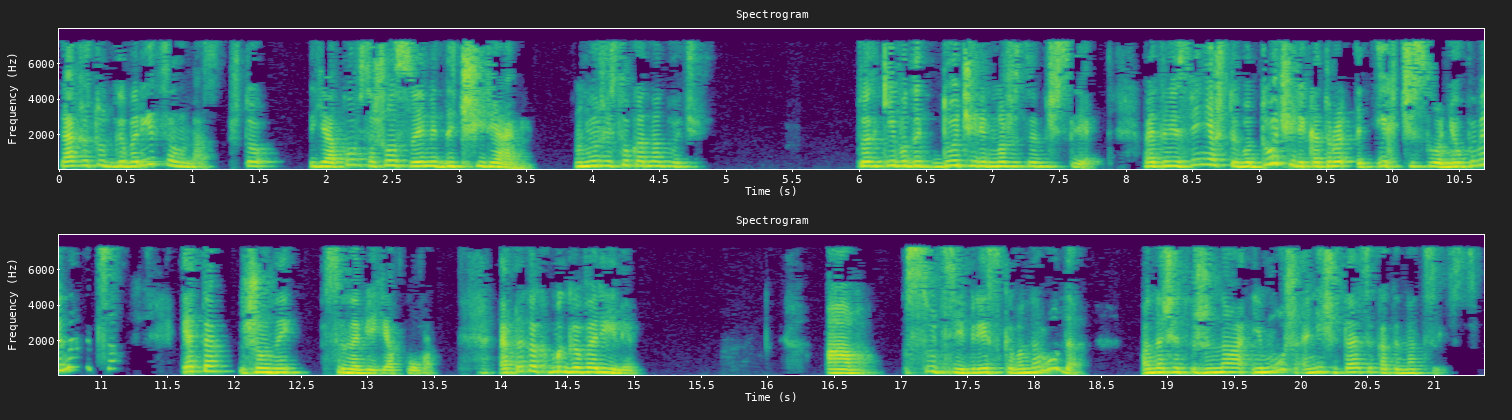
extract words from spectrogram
Также тут говорится у нас, что Яков сошел со своими дочерями. У него же есть только одна дочь. То такие его дочери в множественном числе. Поэтому извинение, что его дочери, которые их число не упоминается, это жены сыновей Якова. А так как мы говорили о сути еврейского народа, а значит, жена и муж, они считаются как целость.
